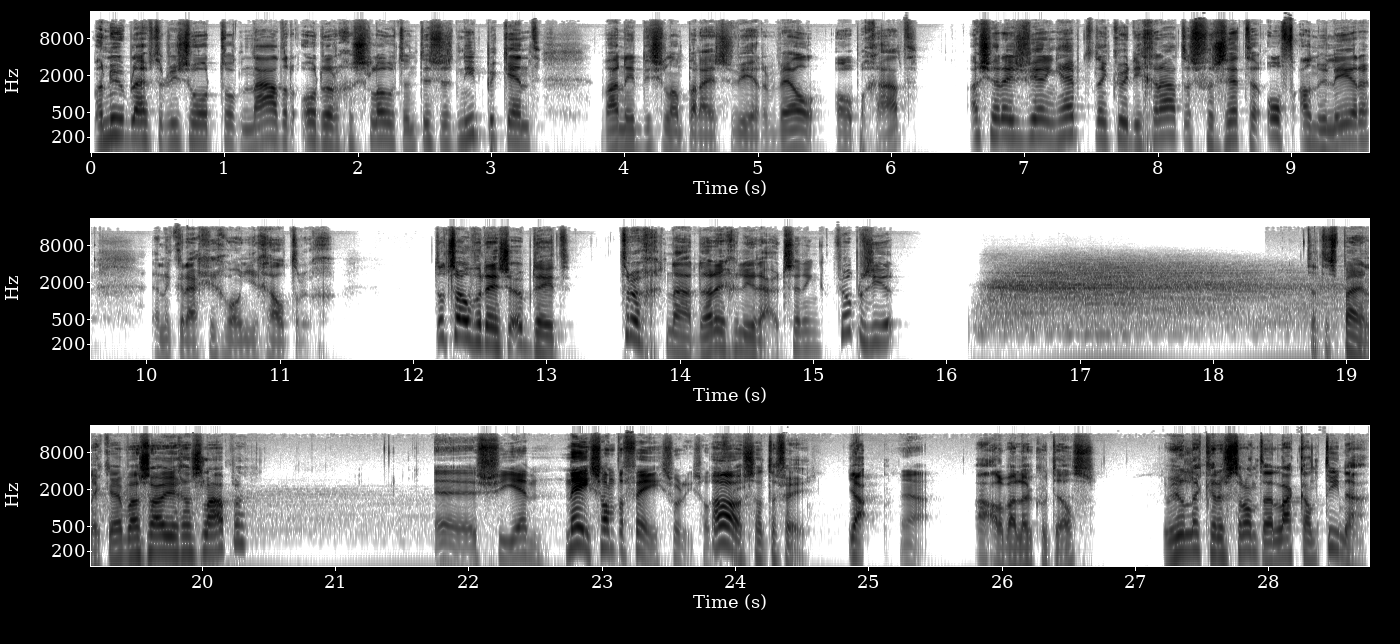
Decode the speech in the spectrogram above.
maar nu blijft het resort tot nader order gesloten. Het is dus niet bekend wanneer Disneyland Parijs weer wel open gaat. Als je een reservering hebt, dan kun je die gratis verzetten of annuleren. En dan krijg je gewoon je geld terug. Tot zover deze update. Terug naar de reguliere uitzending. Veel plezier. Dat is pijnlijk, hè? Waar zou je gaan slapen? Eh Cheyenne. Nee, Santa Fe. Sorry, Santa Oh. Santa Fe. Ja. Ah, allebei leuke hotels. Een heel lekker restaurant, hè? La Cantina.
